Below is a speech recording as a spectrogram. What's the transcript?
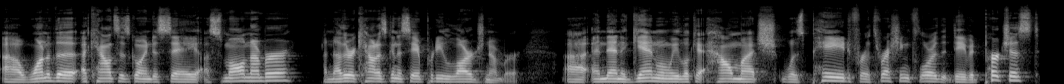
uh, one of the accounts is going to say a small number, another account is going to say a pretty large number. Uh, and then again, when we look at how much was paid for a threshing floor that David purchased,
